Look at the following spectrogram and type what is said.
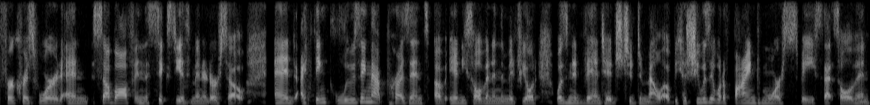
for Kris Ward and sub off in the 60th minute or so. And I think losing that presence of Andi Sullivan in the midfield was an advantage to DeMello because she was able to find more space that Sullivan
